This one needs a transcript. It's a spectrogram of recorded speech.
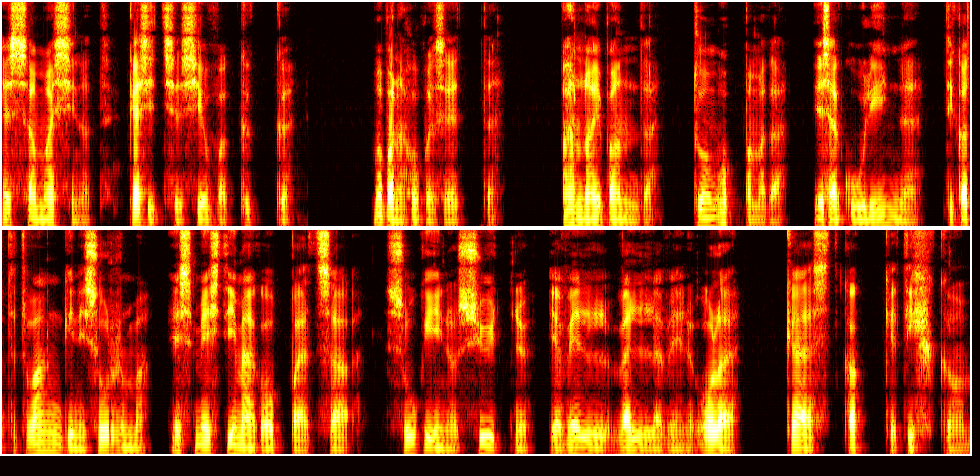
Essa massinat käsitses jõvva kõkkõ. Ma panna hobõse ette. Anna ei panda, tuu om oppamada. Esa kuuli inne, ti katet vangini surma, es meist imega oppajat saa. Suginu, süütnü ja vel välja veenu ole, käest kakke tihkõ om.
